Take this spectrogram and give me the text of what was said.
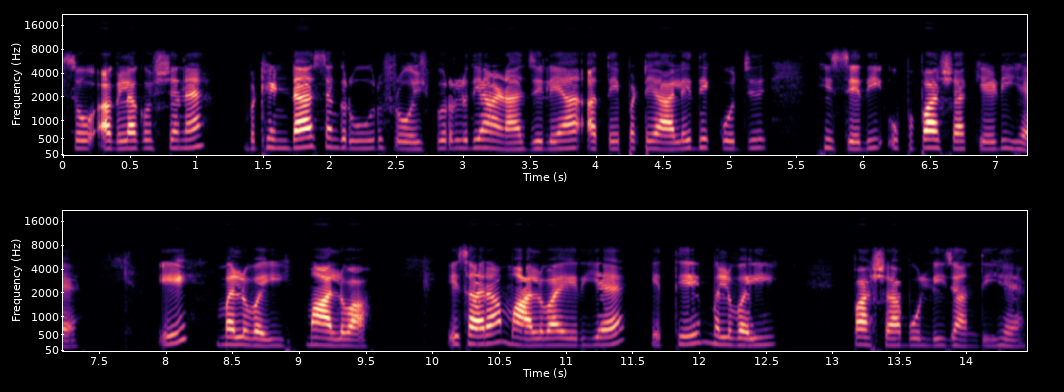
ਸੋ ਅਗਲਾ ਕੁਐਸਚਨ ਹੈ ਬਠਿੰਡਾ, ਸੰਗਰੂਰ, ਫਿਰੋਜ਼ਪੁਰ, ਲੁਧਿਆਣਾ ਜ਼ਿਲ੍ਹਿਆਂ ਅਤੇ ਪਟਿਆਲੇ ਦੇ ਕੁਝ ਹਿੱਸੇ ਦੀ ਉਪਭਾਸ਼ਾ ਕਿਹੜੀ ਹੈ? ਇਹ ਮਲਵਈ, ਮਾਲਵਾ। ਇਹ ਸਾਰਾ ਮਾਲਵਾ ਏਰੀਆ ਹੈ, ਇੱਥੇ ਮਲਵਈ ਭਾਸ਼ਾ ਬੋਲੀ ਜਾਂਦੀ ਹੈ।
